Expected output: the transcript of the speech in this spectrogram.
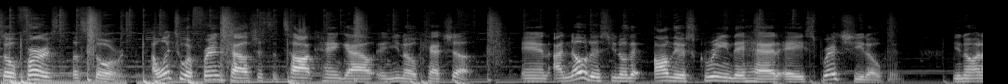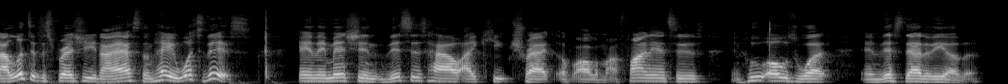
So first, a story. I went to a friend's house just to talk, hang out, and you know, catch up. And I noticed, you know, that on their screen they had a spreadsheet open. You know, and I looked at the spreadsheet and I asked them, "Hey, what's this?" And they mentioned, "This is how I keep track of all of my finances and who owes what and this, that, or the other."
